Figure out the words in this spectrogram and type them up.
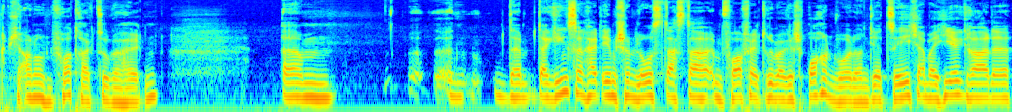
Habe ich auch noch einen Vortrag zugehalten. Ähm, da, da ging es dann halt eben schon los, dass da im Vorfeld drüber gesprochen wurde. Und jetzt sehe ich aber hier gerade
